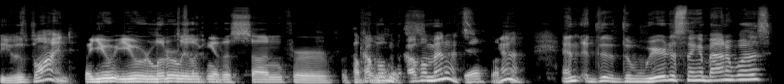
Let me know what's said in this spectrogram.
he was blind. But you you were literally looking at the sun for a couple couple minutes. couple minutes. Yeah, okay. yeah. And the the weirdest thing about it was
